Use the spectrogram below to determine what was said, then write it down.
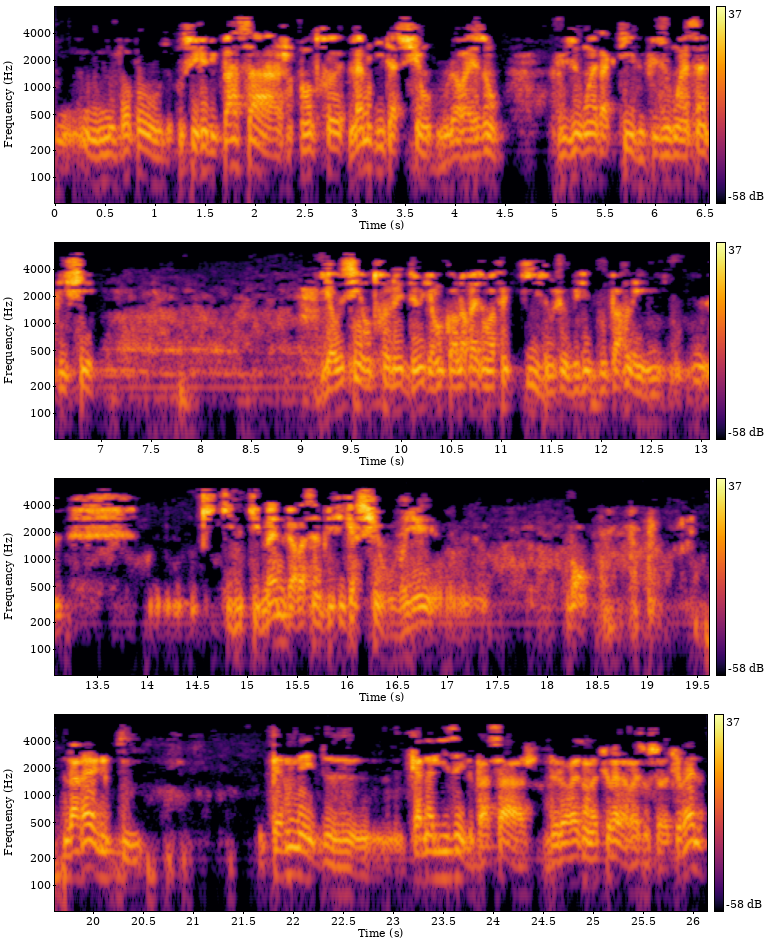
nous propose au sujet du passage entre la méditation ou l'oraison plus ou moins active, plus ou moins simplifiée, il y a aussi entre les deux, il y a encore l'oraison affective dont j'ai oublié de vous parler, euh, qui, mène vers la simplification, vous voyez. Bon, la règle qui permet de canaliser le passage de l'oraison naturelle à l'oraison surnaturelle,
